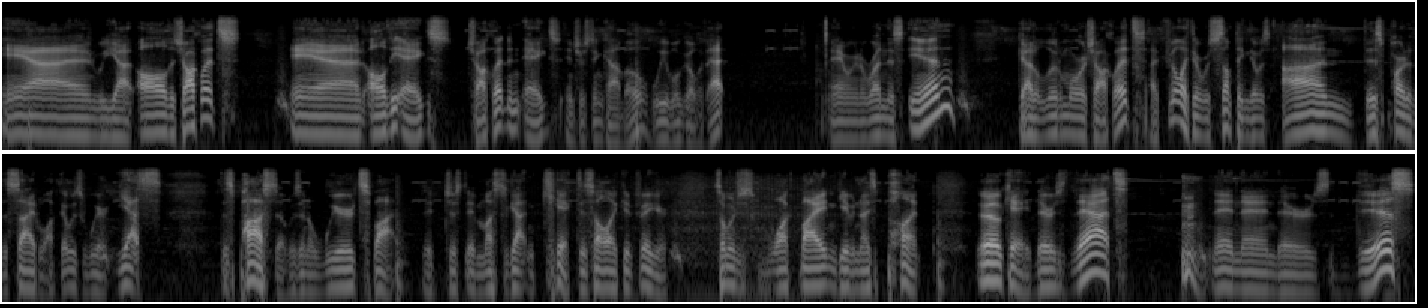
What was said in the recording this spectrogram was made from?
And we got all the chocolates and all the eggs. Chocolate and eggs. Interesting combo. We will go with that. And we're going to run this in. Got a little more chocolate. I feel like there was something that was on this part of the sidewalk that was weird. Yes, this pasta was in a weird spot. It just it must have gotten kicked. Is all I can figure. Someone just walked by it and gave a nice punt. Okay, there's that, and then there's this.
